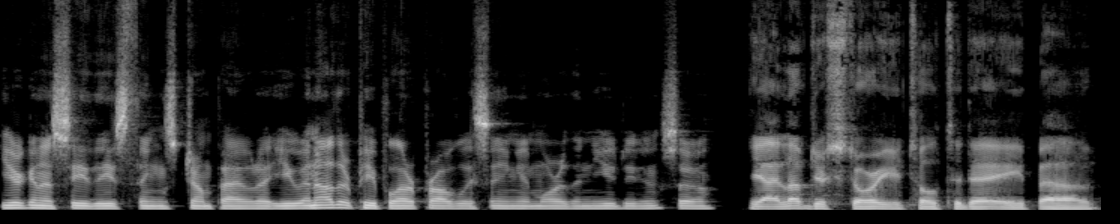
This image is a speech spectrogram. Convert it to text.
you're going to see these things jump out at you and other people are probably seeing it more than you do so. Yeah i loved your story you told today about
